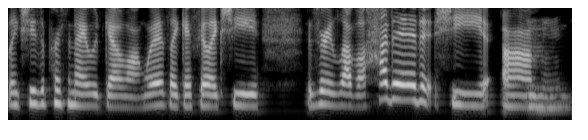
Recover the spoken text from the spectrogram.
like she's a person I would get along with. Like I feel like she is very level headed. She, um, Mhm.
